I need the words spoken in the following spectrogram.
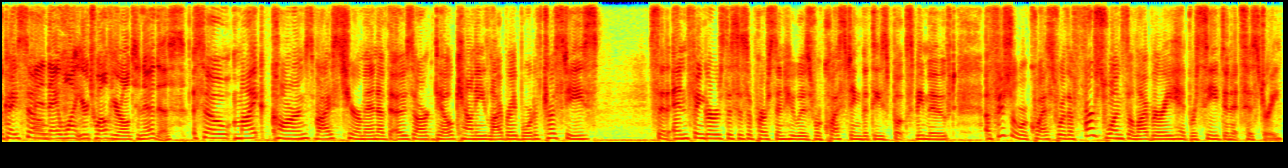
Okay, so and they want your 12 year old to know this. So, Mike Carnes, vice chairman of the Ozark Dale County Library Board of Trustees, said N Fingers, this is a person who is requesting that these books be moved. Official requests were the first ones the library had received in its history.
